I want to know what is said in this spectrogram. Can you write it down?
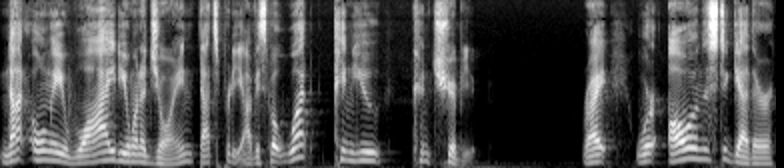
not only why do you want to join, that's pretty obvious, but what can you contribute? Right? We're all in this together,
